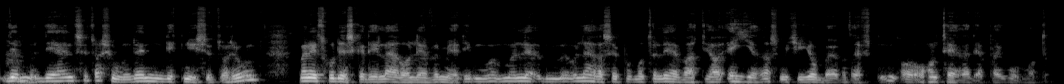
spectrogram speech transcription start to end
Det, mm. det, er en situasjon, det er en litt ny situasjon, men jeg tror det skal de lære å leve med. De må, må lære seg på en måte å leve at de har eiere som ikke jobber i bedriften, og håndtere det på en god måte.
